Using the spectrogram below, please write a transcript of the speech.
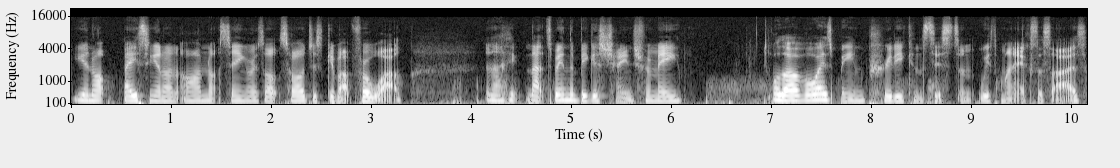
you're not basing it on, oh, I'm not seeing results, so I'll just give up for a while. And I think that's been the biggest change for me. Although I've always been pretty consistent with my exercise,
